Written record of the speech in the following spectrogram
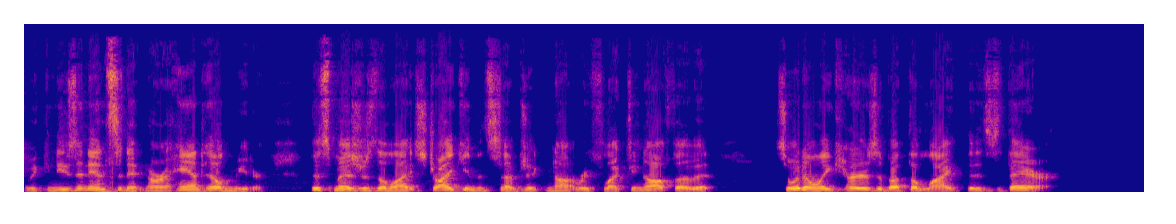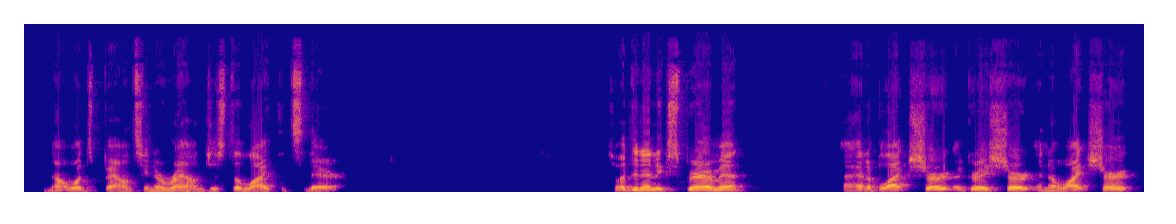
We can use an incident or a handheld meter. This measures the light striking the subject, not reflecting off of it, so it only cares about the light that is there, not what's bouncing around, just the light that's there. So I did an experiment. I had a black shirt, a gray shirt, and a white shirt.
